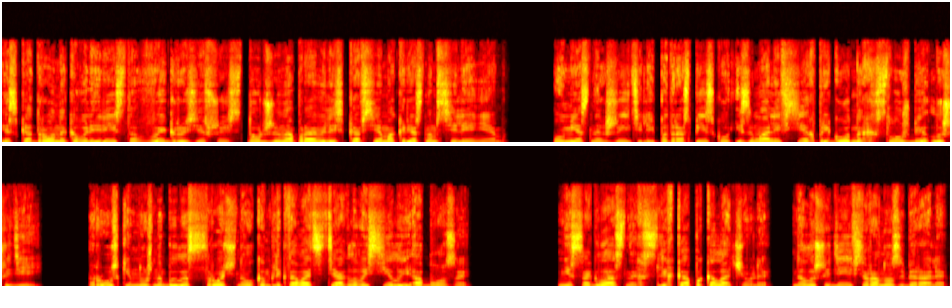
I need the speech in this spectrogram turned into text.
Эскадроны кавалеристов, выгрузившись, тут же направились ко всем окрестным селениям, у местных жителей под расписку изымали всех пригодных к службе лошадей. Русским нужно было срочно укомплектовать стягловой силой обозы. Несогласных слегка поколачивали, но лошадей все равно забирали.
